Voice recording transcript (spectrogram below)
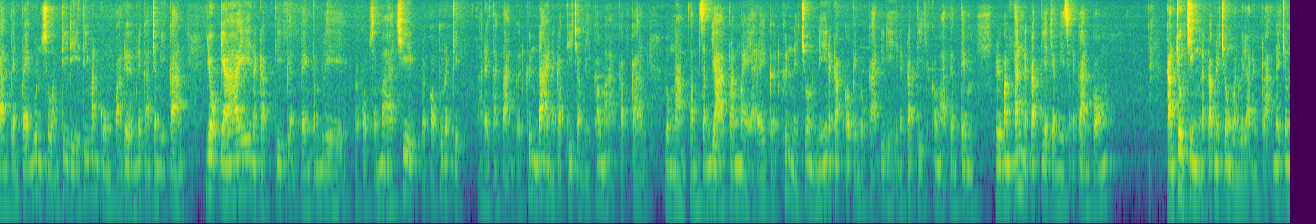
การเปลี่ยนแปลงหุ้นส่วนที่ดีที่มั่นคงกว่าเดิมและอาจจะมีการ โยกย้ายนะครับที่เปลี่ยนแปลงตำเลประกอบสมมาอาชีพ ประกอบธุรกิจอะไรต่างๆ เกิดขึ้นได้นะครับ ที่จะมีเข้ามากับการลงนามทำสัญญาครั้งใหม่อะไรเกิดขึ้นในช่วงนี้นะครับ ก็เป็นโอกาสดีๆนะครับ ที่เข้ามาเติมเต็ม หรือบางท่านนะครับที่อาจจะมีสถานการณ์ของการช่วงจริงนะครับในช่วงวันเวลาดังกล่าวในช่วง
